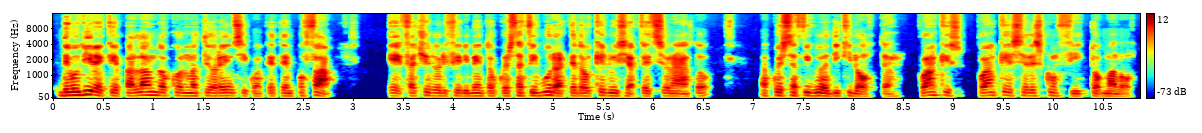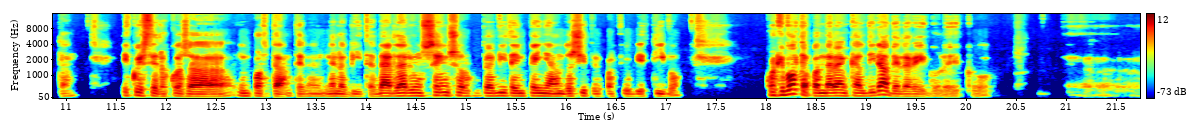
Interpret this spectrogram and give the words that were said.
Devo dire che parlando con Matteo Renzi qualche tempo fa e facendo riferimento a questa figura, credo che lui sia affezionato a questa figura di chi lotta. Può anche, può anche essere sconfitto, ma lotta. E questa è la cosa importante nella vita, dare un senso alla propria vita impegnandosi per qualche obiettivo. Qualche volta può andare anche al di là delle regole. Ecco. Eh,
